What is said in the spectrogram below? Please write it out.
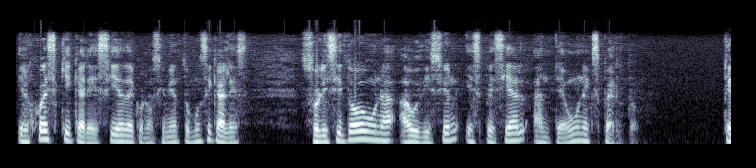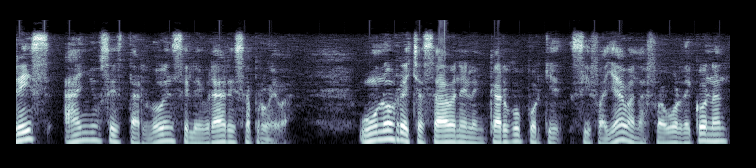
el juez que carecía de conocimientos musicales solicitó una audición especial ante un experto. Tres años se tardó en celebrar esa prueba. Unos rechazaban el encargo porque si fallaban a favor de Conant,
